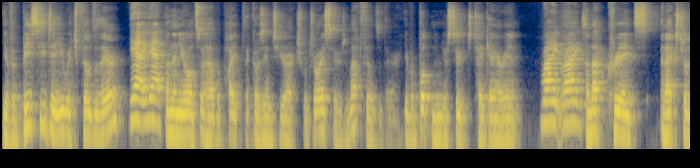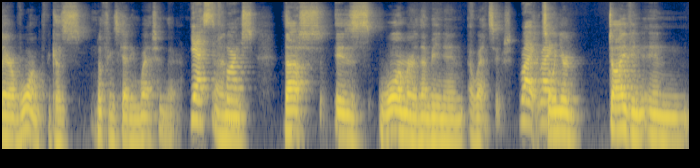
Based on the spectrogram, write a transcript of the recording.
You have a BCD which fills with air, yeah. Yeah. and then you also have a pipe that goes into your actual dry suit, and that fills with air. You have a button in your suit to take air in. Right. Right. And that creates an extra layer of warmth because nothing's getting wet in there. Yes. Of and course. that is warmer than being in a wetsuit. Right. Right. So when you're diving in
